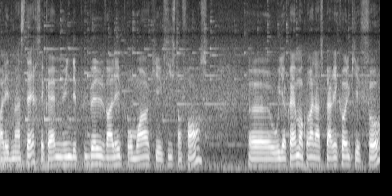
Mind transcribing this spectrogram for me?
Vallée de Münster, c'est quand même une des plus belles vallées pour moi qui existent en France, euh, où il y a quand même encore un aspect agricole qui est fort.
